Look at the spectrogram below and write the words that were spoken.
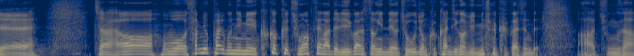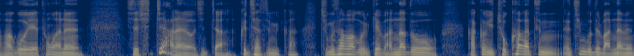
예. 자, 어, 뭐, 3689님이 크크크 중학생 아들 일관성 있네요. 조우종 극한 직업입니다. 극하신데. 아, 중3하고의 통화는 진짜 쉽지 않아요. 진짜. 그렇지 않습니까? 중3하고 이렇게 만나도 가끔 이 조카 같은 친구들 만나면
